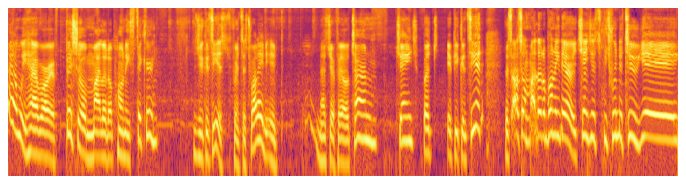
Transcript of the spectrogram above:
And we have our official My Little Pony sticker. As you can see, it's Princess Twilight. It, that's your fail turn change, but if you can see it, there's also My Little Pony there. It changes between the two. Yay!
